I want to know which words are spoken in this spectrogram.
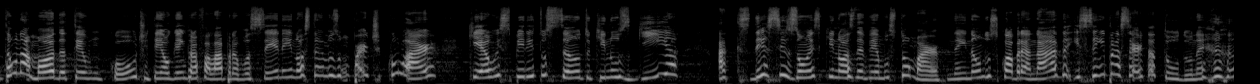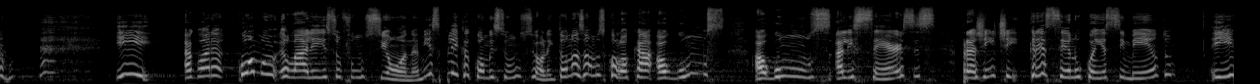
tão na moda ter um coach, tem alguém para falar para você, né? e nós temos um particular, que é o Espírito Santo, que nos guia as decisões que nós devemos tomar, né? e não nos cobra nada e sempre acerta tudo. Né? e Agora, como, Eulália, isso funciona? Me explica como isso funciona. Então, nós vamos colocar alguns, alguns alicerces para a gente crescer no conhecimento e,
